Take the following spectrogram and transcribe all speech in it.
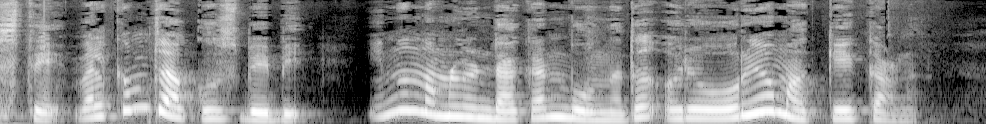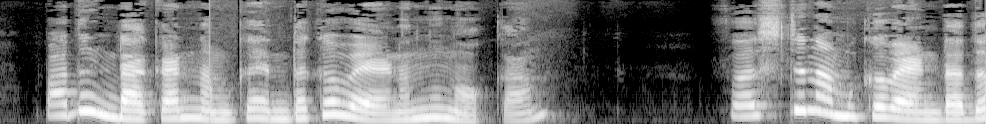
നമസ്തേ വെൽക്കം ടു അക്കൂസ് ബേബി ഇന്ന് നമ്മൾ ഉണ്ടാക്കാൻ പോകുന്നത് ഒരു ഓറിയോ മഗ് കേക്കാണ് അപ്പം അത് ഉണ്ടാക്കാൻ നമുക്ക് എന്തൊക്കെ വേണമെന്ന് നോക്കാം. ഫസ്റ്റ് നമുക്ക് വേണ്ടത്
